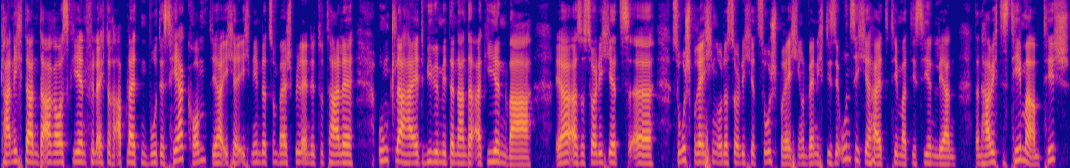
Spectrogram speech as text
Kann ich dann daraus gehen, vielleicht auch ableiten, wo das herkommt? Ja, ich, ich nehme da zum Beispiel eine totale Unklarheit, wie wir miteinander agieren wahr. Ja, also soll ich jetzt äh, so sprechen oder soll ich jetzt so sprechen? Und wenn ich diese Unsicherheit thematisieren lerne, dann habe ich das Thema am Tisch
